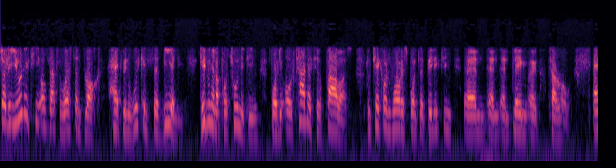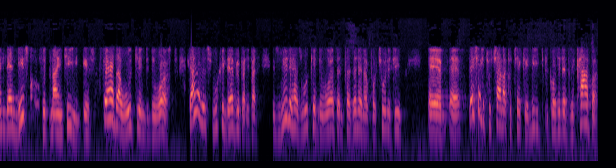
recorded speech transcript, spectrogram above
So the unity of that Western Bloc had been weakened severely, giving an opportunity for the alternative powers to take on more responsibility and, and, and play a role. And then this COVID-19 is further weakened the worst. China has weakened everybody, but it really has weakened the worst and presented an opportunity, uh, uh, especially to China to take a lead because it has recovered.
